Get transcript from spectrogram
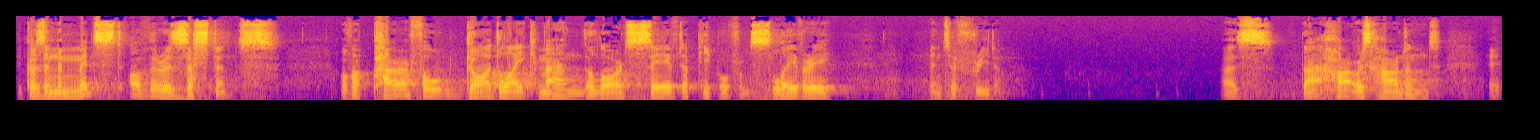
Because in the midst of the resistance of a powerful, godlike man, the Lord saved a people from slavery into freedom. As that heart was hardened, it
